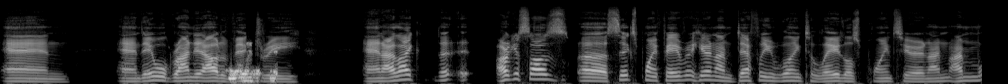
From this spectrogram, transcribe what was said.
and and they will grind it out a victory. And I like the Arkansas's uh, six point favorite here, and I'm definitely willing to lay those points here. And I'm I'm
